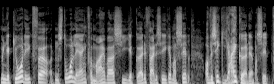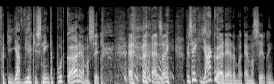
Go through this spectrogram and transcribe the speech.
Men jeg gjorde det ikke før, og den store læring for mig var at sige, at jeg gør det faktisk ikke af mig selv. Og hvis ikke jeg gør det af mig selv, fordi jeg er virkelig sådan en, der burde gøre det af mig selv. altså, ikke? Hvis ikke jeg gør det af mig selv, ikke?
